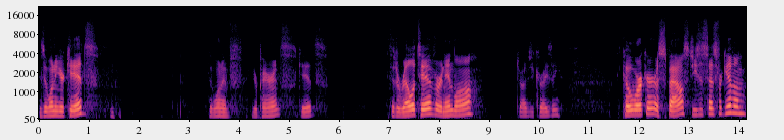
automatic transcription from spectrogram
Is it one of your kids? Is it one of your parents' kids? Is it a relative or an in law? drives you crazy? Co-worker, a spouse, Jesus says, forgive them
